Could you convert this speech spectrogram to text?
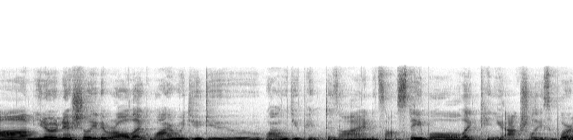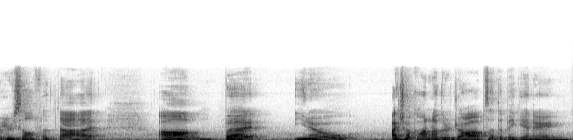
Um, you know, initially they were all like, "Why would you do? Why would you pick design? It's not stable. Like, can you actually support yourself with that?" Um, but you know, I took on other jobs at the beginning,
